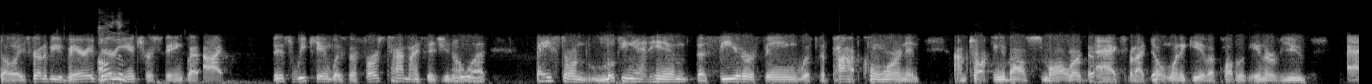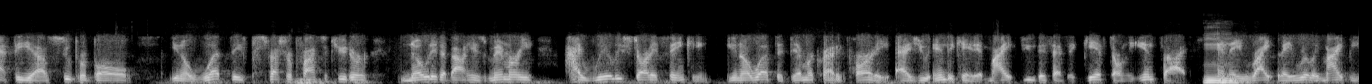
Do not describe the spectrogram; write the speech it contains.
so it's going to be very Oh, very the- interesting. But I this weekend was the first time I said, you know what? Based on looking at him, the theater thing with the popcorn, and I'm talking about smaller bags, but I don't want to give a public interview at the uh, Super Bowl. You know what the special prosecutor noted about his memory. I really started thinking, you know what, the Democratic Party, as you indicated, might view this as a gift on the inside, and they right, they really might be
